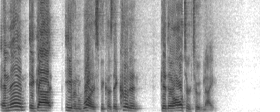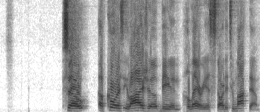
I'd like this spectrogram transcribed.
And then it got even worse because they couldn't get their altar to ignite. So, of course, Elijah, being hilarious, started to mock them,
